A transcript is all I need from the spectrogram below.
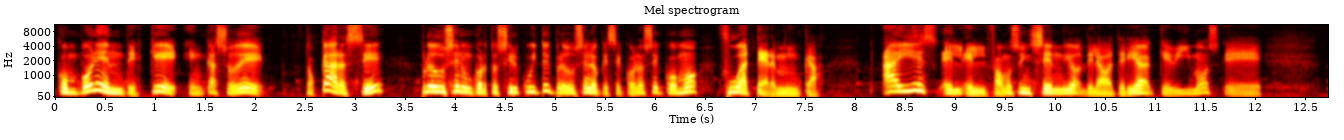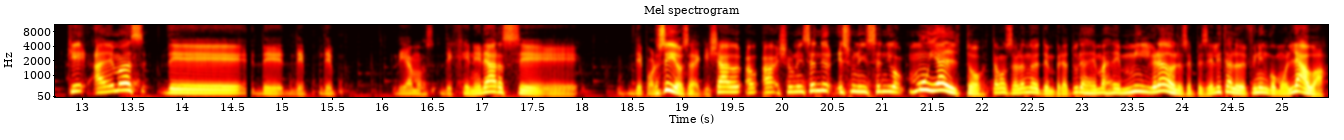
componentes que, en caso de tocarse, producen un cortocircuito y producen lo que se conoce como fuga térmica. Ahí es el, famoso incendio de la batería que vimos, eh, que además de digamos, de generarse eh, de por sí, o sea, que ya haya un incendio, es un incendio muy alto. Estamos hablando de temperaturas de más de mil grados, los especialistas lo definen como lava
